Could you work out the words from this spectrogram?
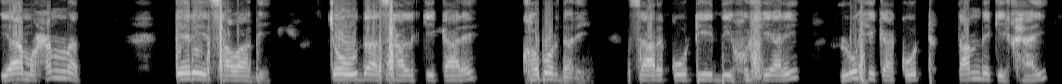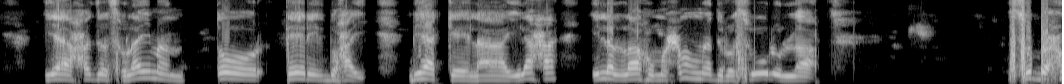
ইয়া মোহাম্মদ, তেরে সওয়াবি চৌদা সাল কি কারে, খবরদারি, চার কোটি দি হুঁশিয়ারি, লুহিকা কুট, তাম্বে কি খাই يا حضرة سليمان طور تيري الضحي بهك لا إله إلا الله محمد رسول الله. سبح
